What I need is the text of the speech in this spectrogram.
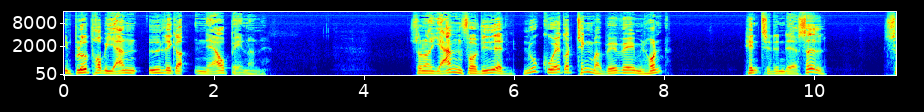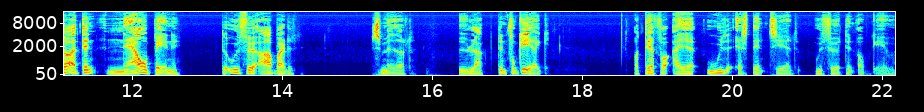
En blodprop i hjernen ødelægger nervebanerne. Så når hjernen får at vide, at nu kunne jeg godt tænke mig at bevæge min hånd hen til den der sædel, så er den nervebane, der udfører arbejdet, smadret, ødelagt. Den fungerer ikke. Og derfor er jeg ude af stand til at udføre den opgave.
